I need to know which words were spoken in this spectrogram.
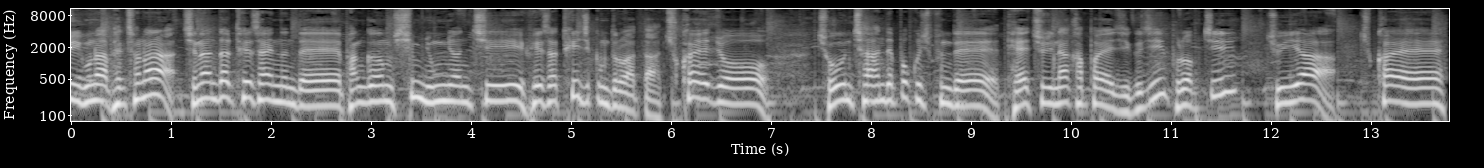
주이구나. 백천아 지난달 퇴사했는데 방금 16년치 회사 퇴직금 들어왔다. 축하해줘. 좋은 차 한 대 뽑고 싶은데 대출이나 갚아야지. 그지? 부럽지? 주희야 축하해.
